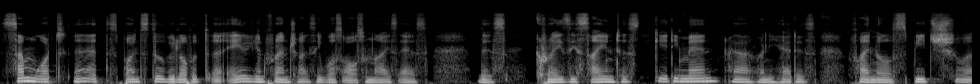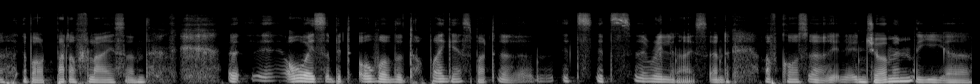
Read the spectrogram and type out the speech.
somewhat uh, at this point still beloved uh, alien franchise he was also nice as this crazy scientist Gediman uh, eh, when he had his final speech about butterflies and always a bit over the top I guess. But it's it's really nice. And of course in German the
